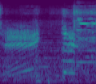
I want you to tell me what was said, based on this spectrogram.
Take this!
